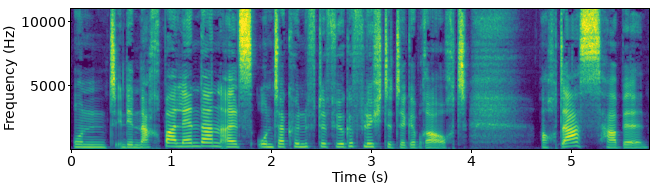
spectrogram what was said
und in den Nachbarländern als Unterkünfte für Geflüchtete gebraucht. Auch das habe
